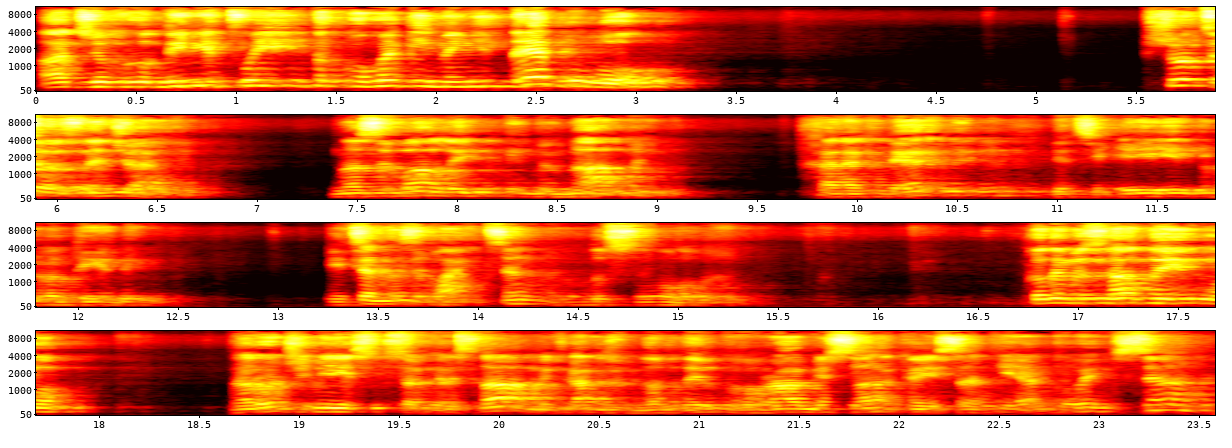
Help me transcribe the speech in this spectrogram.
Адже в родині твоїй такого імені не було. Що це означає? Називали іменами характерними для цієї родини. І це називається родословом. Коли ми згадуємо народження Ісуса Христа, ми кажемо, народив Авраам Ісака, Ісаак Якова, і вся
